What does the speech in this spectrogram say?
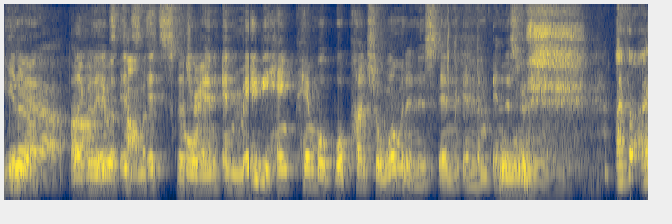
you know, yeah, like what um, they did it's, with Thomas It's, it's the cool, and, and maybe Hank Pym will, will punch a woman in this in in, the, in this Ooh. film. I thought I,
